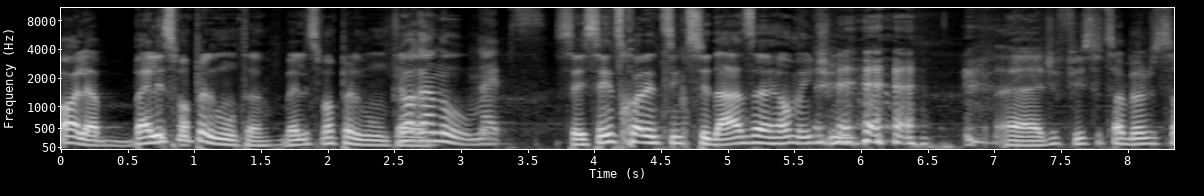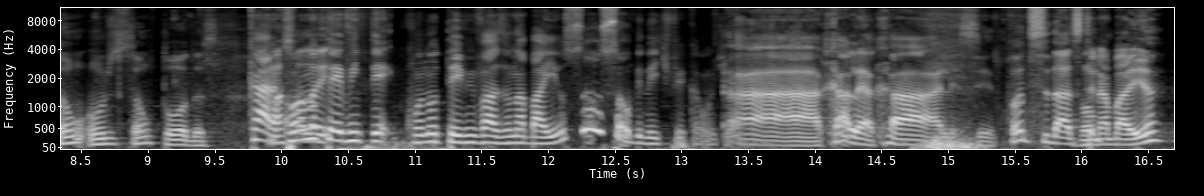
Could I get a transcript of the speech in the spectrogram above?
Olha, belíssima pergunta. Belíssima pergunta. Joga no Maps. 645 cidades é realmente é difícil de saber onde são, onde estão todas. Cara, Mas quando teve, inte- quando teve invasão na Bahia, eu só soube identificar onde é. Ah, cale, cale-se. Quantas cidades tem Vamos- na Bahia?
